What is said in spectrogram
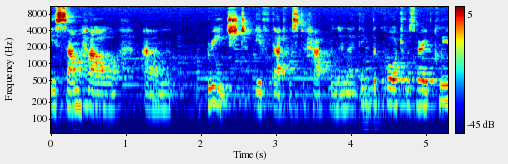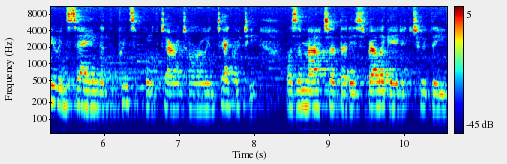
is somehow um, breached if that was to happen. And I think the court was very clear in saying that the principle of territorial integrity was a matter that is relegated to the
